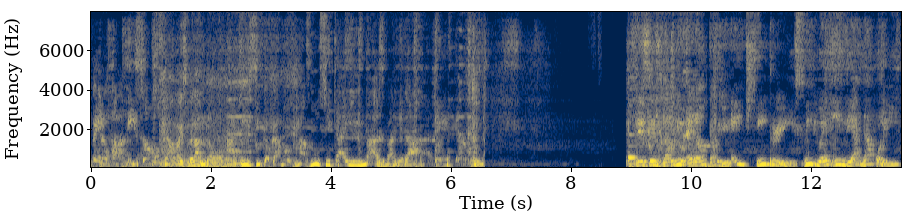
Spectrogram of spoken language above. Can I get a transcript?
Pero para ti somos. Estaba esperando. Aquí sí tocamos más música y más variedad. This is WNOW HD3 Speedway, Indianapolis.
